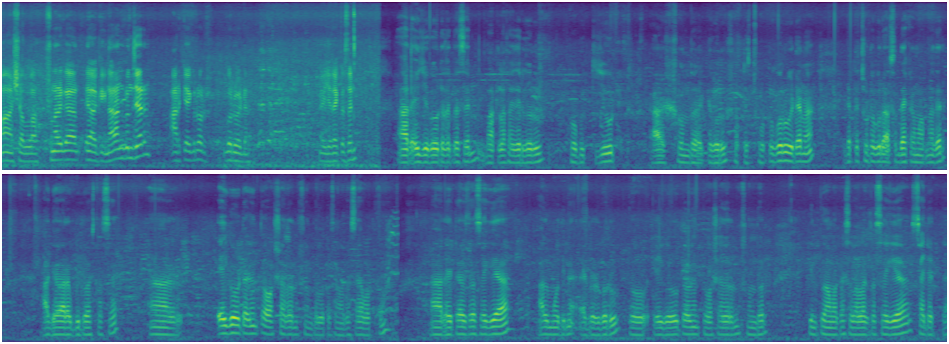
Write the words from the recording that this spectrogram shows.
মাশাল্লাহ সোনারগা কি, নারায়ণগঞ্জের আর ক্যাগরোর গরু ওইটা এই যে দেখতেছেন। আর এই যে গরুটা দেখতেছেন, বাটলা সাইজের গরু। খুবই কিউট আর সুন্দর একটা গরু। সবচেয়ে ছোট গরু এটা না। এটা একটা ছোট গরু আছে দেখাম আপনাদের। আগে আর এক ভিডিও আসতেছে আর এই গরুটা কিন্তু অসাধারণ সুন্দর লাগতেছে আমার কাছে আপাতত আর এটা হচ্ছে গিয়া আলমদিনা এগরোর গরু। তো এই গরুটা কিন্তু অসাধারণ সুন্দর। কিন্তু আমার কাছে ভালো লাগতেছে গিয়া সাইডেরটা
